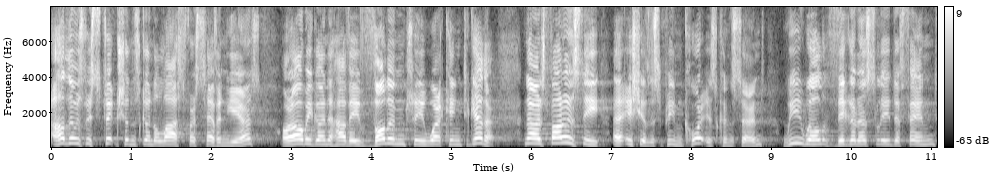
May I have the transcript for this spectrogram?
Are those restrictions going to last for seven years or are we going to have a voluntary working together? Now, as far as the uh, issue of the Supreme Court is concerned, we will vigorously defend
